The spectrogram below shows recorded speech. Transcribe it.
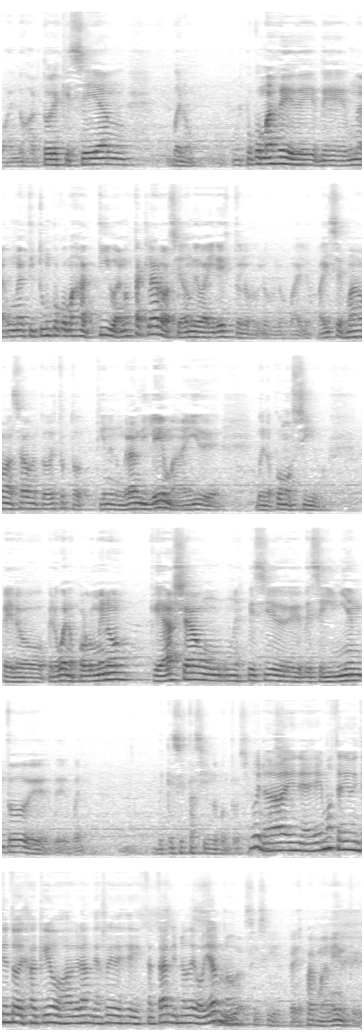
o a los actores que sean, bueno, un poco más de, una, actitud un poco más activa. No está claro hacia dónde va a ir esto. Los, los, países más avanzados en todo esto tienen un gran dilema ahí de, bueno, ¿cómo sigo? Pero, pero bueno, por lo menos que haya una especie de, seguimiento de, bueno, de qué se está haciendo con todo eso. Bueno, eh, hemos tenido intentos de hackeos a grandes redes estatales, no de gobierno. Sí, sí, es permanente.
